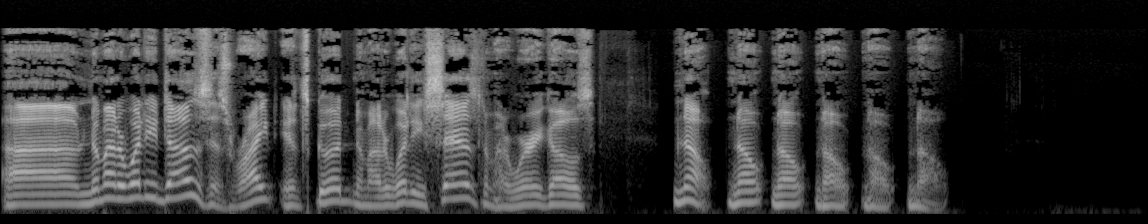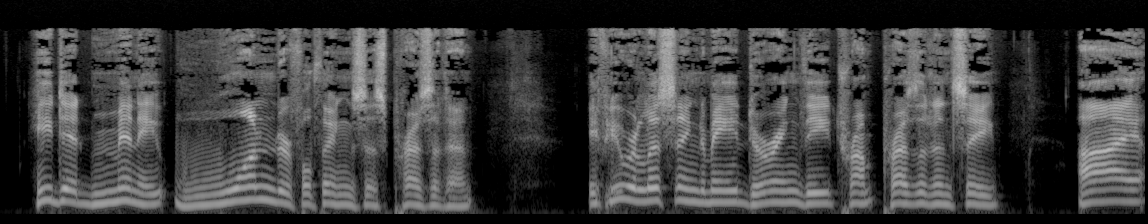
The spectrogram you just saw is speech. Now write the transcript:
Uh, no matter what he does it's right. It's good. No matter what he says, no matter where he goes. No, no, no, no, no, no. He did many wonderful things as president. If you were listening to me during the Trump presidency, I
